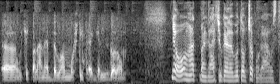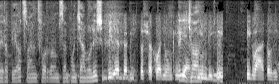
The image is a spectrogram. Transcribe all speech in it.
ö, úgyhogy talán ebben van most itt reggel izgalom. Jó, hát meglátjuk előbb-utóbb, csak magához tér a piac, mármint forgalom szempontjából is. Ebbe biztosak vagyunk, igen. Így van. Mindig, mindig változik.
